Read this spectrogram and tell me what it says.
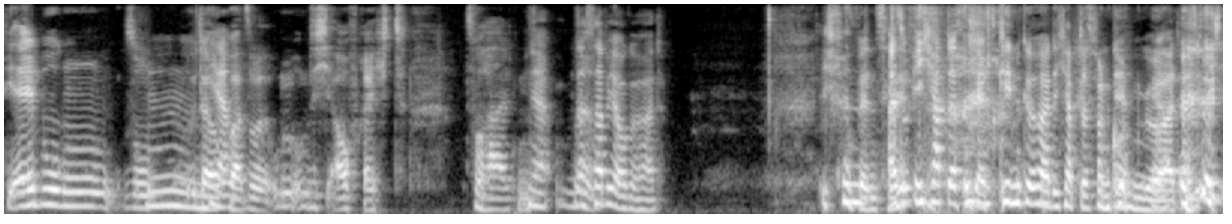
die Ellbogen so darüber, ja. so, um, um sich aufrecht zu halten. Ja, das Ja. habe ich auch gehört. Ich finde, Also ich habe das nicht als Kind gehört, ich habe das von Kunden Ja, ja. gehört. Also ich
